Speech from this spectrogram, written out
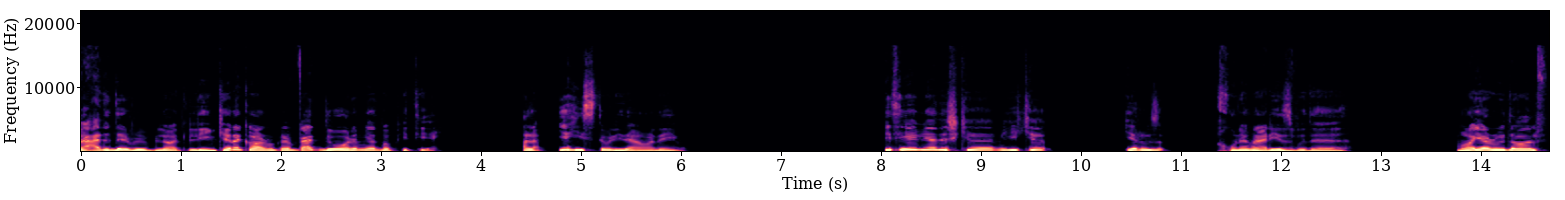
بعد دروی بلاد لینکن کار می‌کنه. بعد دوباره میاد با پی تی ای. حالا یه history در مورد این. PTA میادش که میگه که یه روز خونه مریض بوده. مایا رودالف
